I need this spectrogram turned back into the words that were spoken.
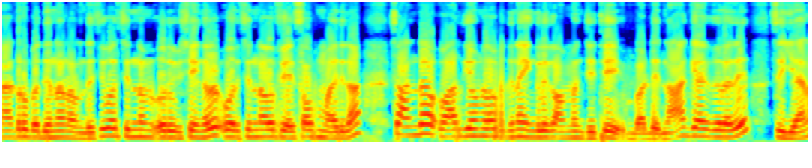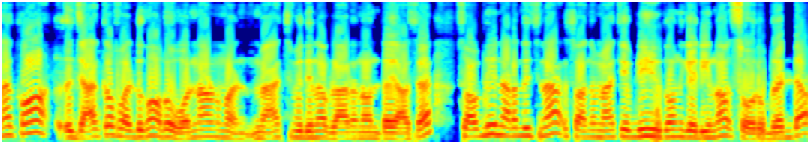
மேட்ரு பார்த்தீங்கன்னா நடந்துச்சு. ஒரு சின்ன ஒரு விஷயங்கள் ஒரு சின்ன ஒரு ஃபேஸ் ஆஃப் மாதிரி தான் ஸோ அந்த வார் கேமில் பார்த்தீங்கன்னா எங்களுக்கு அமைஞ்சிச்சு. பட் நான் கேட்குறது ஸோ எனக்கும் ஜாக்கப் ஃபட்டுக்கும் ஒரு ஒன் ஆன் மேட்ச் பார்த்தீங்கன்னா விளாடணுன்ட்டு ஆசை. ஸோ அப்படி நடந்துச்சுன்னா ஸோ அந்த மேட்ச் எப்படி இருக்கும்னு கேட்டிங்கன்னா ஸோ ஒரு ப்ரெட்டாக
